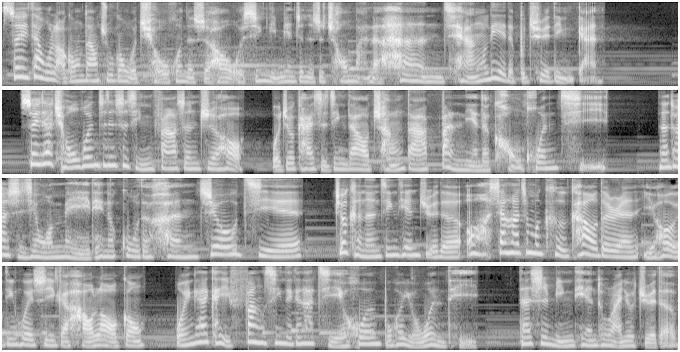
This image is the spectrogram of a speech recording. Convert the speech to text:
所以在我老公当初跟我求婚的时候，我心里面真的是充满了很强烈的不确定感。所以在求婚这件事情发生之后，我就开始进到长达半年的恐婚期。那段时间，我每天都过得很纠结。就可能今天觉得哦，像他这么可靠的人，以后一定会是一个好老公，我应该可以放心的跟他结婚，不会有问题。但是明天突然又觉得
